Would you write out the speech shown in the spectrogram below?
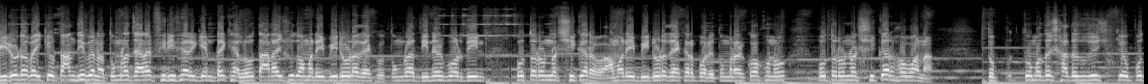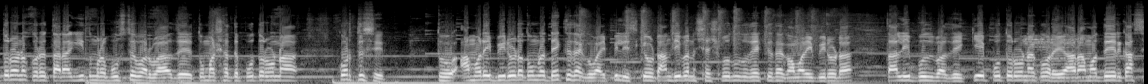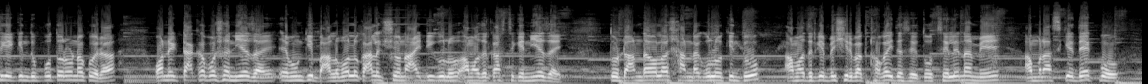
ভিডিওটা ভাই কেউ টান দিবে না। তোমরা যারা ফ্রি ফায়ার গেমটা খেলো, তারাই শুধু আমার এই ভিডিওটা দেখো। তোমরা দিনের পর দিন প্রতারণার শিকার হও। আমার এই ভিডিওটা দেখার পরে তোমরা আর কখনো প্রতারণার শিকার হবা না। তো তোমাদের সাথে যদি কেউ প্রতারণা করে, তার আগেই তোমরা বুঝতে পারবা যে তোমার সাথে প্রতারণা করতেছে। তো আমার এই ভিডিওটা তোমরা দেখতে থাকো, ভাই প্লিজ কেউ টান দিবে না, শেষ পর্যন্ত দেখতে থাকো আমার এই ভিডিওটা। তাহলেই বুঝবা যে কে প্রতারণা করে, আর আমাদের কাছ থেকে কিন্তু প্রতারণা কইরা অনেক টাকা পয়সা নিয়ে যায় এবং কি ভালো ভালো কালেকশন আইডিগুলো আমাদের কাছ থেকে নিয়ে যায়। তো ডান্ডাওয়ালা সান্ডাগুলো কিন্তু আমাদেরকে বেশিরভাগ ঠকাইতেছে। তো ছেলে না মেয়ে, আমরা আজকে দেখব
